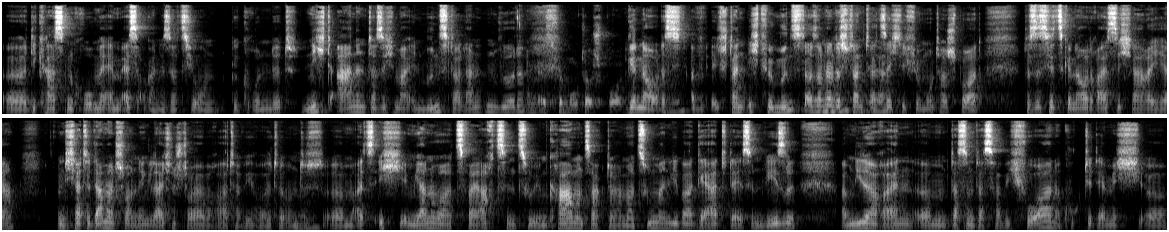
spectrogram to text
äh, die Carsten Krome MS-Organisation gegründet, nicht ahnend, dass ich mal in Münster landen würde. MS für Motorsport. Genau, das mhm. stand nicht für Münster, sondern das mhm. stand tatsächlich ja. für Motorsport. Das ist jetzt genau 30 Jahre her. Und ich hatte damals schon den gleichen Steuerberater wie heute. Und mhm. ähm, als ich im Januar 2018 zu ihm kam und sagte, hör mal zu, mein lieber Gerd, der ist in Wesel am Niederrhein, ähm, das und das habe ich vor, da guckte der mich äh,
